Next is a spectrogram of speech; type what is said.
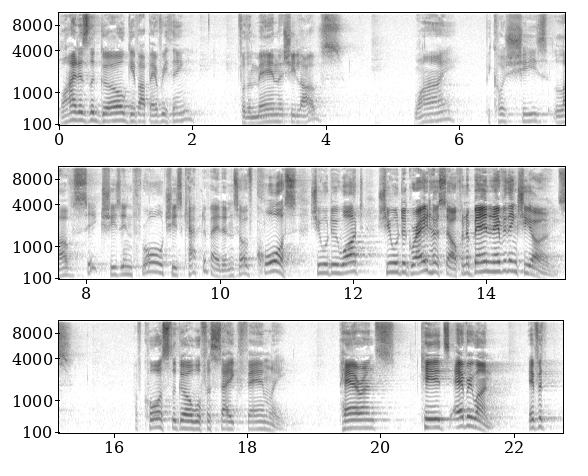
Why does the girl give up everything for the man that she loves? Why? Because she's lovesick, she's enthralled, she's captivated. And so, of course, she will do what? She will degrade herself and abandon everything she owns. Of course, the girl will forsake family, parents, kids, everyone. If, it,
